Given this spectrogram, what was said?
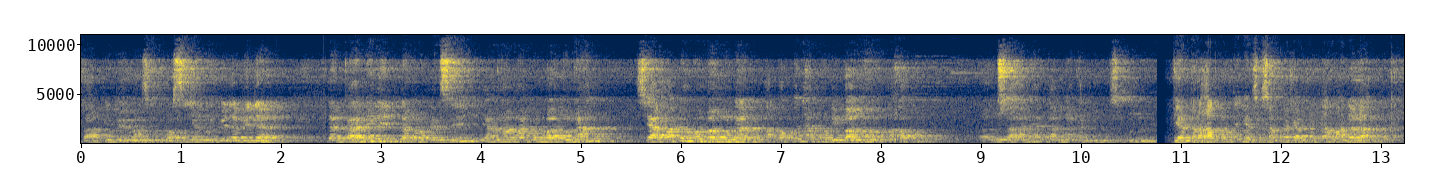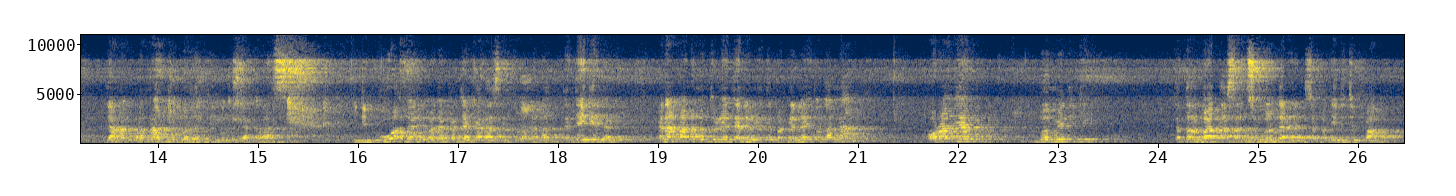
Tapi memang situasi yang berbeda-beda. Dan kami di tingkat provinsi yang namanya pembangunan, siapa pun pembangunan, apa pun yang mau dibangun, apa pun uh, usahanya kami sepenuhnya. Di antara hal penting yang saya sampaikan pertama adalah jangan pernah berhenti bekerja keras. Jadi buah daripada kerja keras itu adalah TTG tadi. Kenapa ada munculnya teknologi tempat itu karena orang yang memiliki keterbatasan sumber daya seperti di Jepang,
